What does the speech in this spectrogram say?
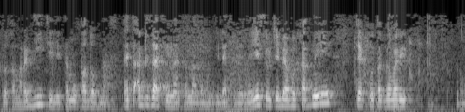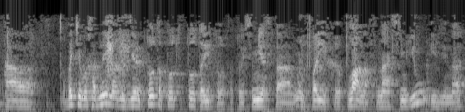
кто там, родители и тому подобное. Это обязательно это надо выделять время. Если у тебя выходные, те кто-то говорит, а, в эти выходные надо сделать то-то, то-то, то-то и то-то. То есть вместо ну, твоих планов на семью или, на,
